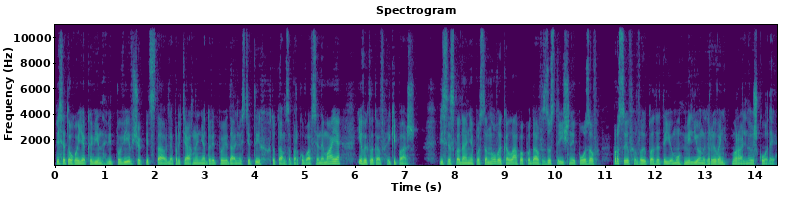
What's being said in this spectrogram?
Після того, як він відповів, що підстав для притягнення до відповідальності тих, хто там запаркувався, немає, і викликав екіпаж. Після складання постанови Калапа подав зустрічний позов, просив виплатити йому мільйон гривень моральної шкоди.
